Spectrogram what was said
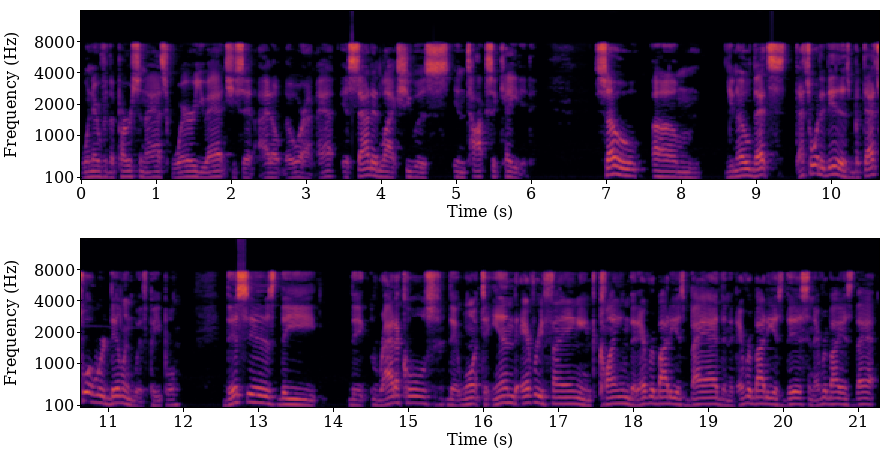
whenever the person asked where are you at? She said i don't know where i'm at. It sounded like she was intoxicated. So um, you know that's that's what it is but that's what we're dealing with people. This is the the radicals that want to end everything and claim that everybody is bad and that everybody is this and everybody is that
